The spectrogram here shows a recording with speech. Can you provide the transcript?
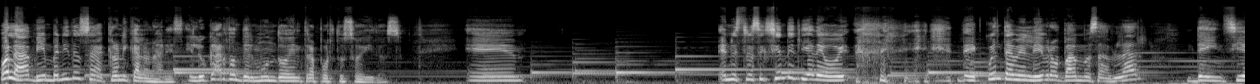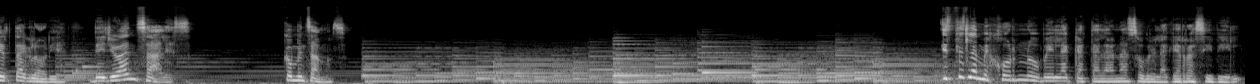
Hola, bienvenidos a Crónica Lonares, el lugar donde el mundo entra por tus oídos. Eh, en nuestra sección del día de hoy, de Cuéntame el libro, vamos a hablar de Incierta Gloria, de Joan Sales. Comenzamos. Esta es la mejor novela catalana sobre la guerra civil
